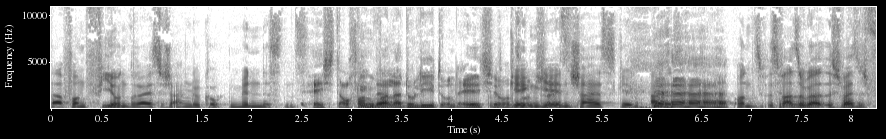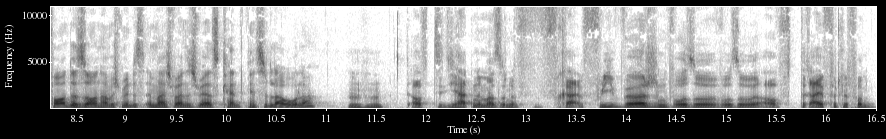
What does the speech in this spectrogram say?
davon 34 angeguckt, mindestens. Echt? Auch Von gegen der, Valladolid und Elche und Gegen so jeden Scheiß. Scheiß, gegen alles. und es war sogar, ich weiß nicht, vor The Zone habe ich mir das immer, ich weiß nicht, wer es kennt. Kennst du Laola? Mhm. Auf, die hatten immer so eine Free-Version, wo so, wo so auf drei Viertel vom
